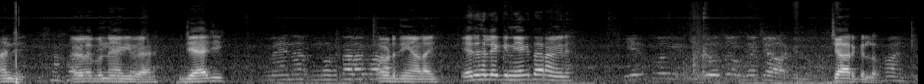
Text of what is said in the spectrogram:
ਹਾਂਜੀ। ਅਗਲੇ ਬੰਨੇ ਆ ਗਈ ਬੈਠ ਜੈ ਜੀ। ਮੈਂ ਨਾ ਮੁਕਤ ਵਾਲਾ ਭਾਅ ਉੜਦੀਆਂ ਵਾਲਾ ਜੀ। ਇਹਦੇ ਥੱਲੇ ਕਿੰਨੀਆਂ ਕੁ ਧਾਰਾਂ ਵੀਰੇ? ਇਹ ਕੋਲ ਵੀਰ ਜੀ 200 ਹੋਊਗਾ 4 ਕਿਲੋ। 4 ਕਿਲੋ। ਹਾਂਜੀ।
